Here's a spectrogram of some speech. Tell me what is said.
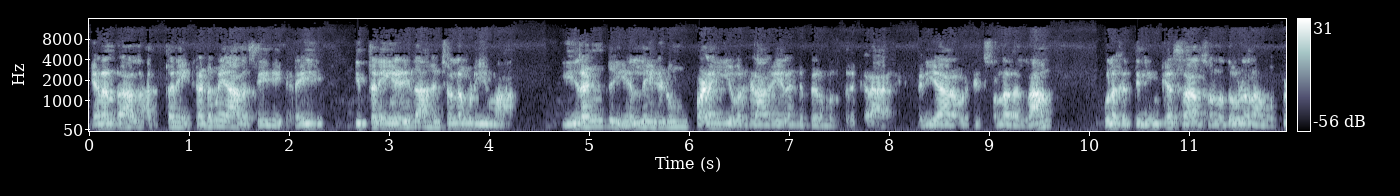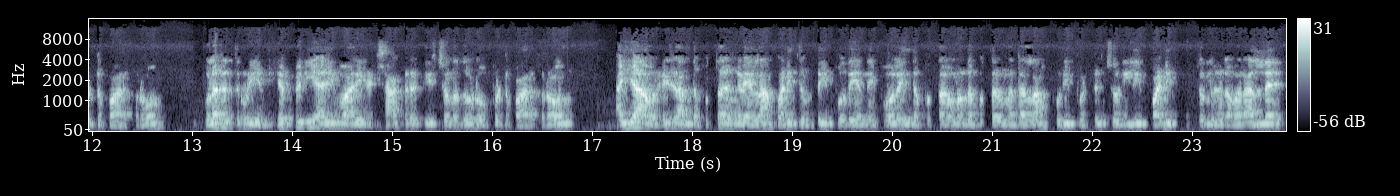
ஏனென்றால் அத்தனை கடுமையான செய்திகளை இத்தனை எளிதாக சொல்ல முடியுமா? இரண்டு எல்லைகளும் பழகியவர்களாக இரண்டு பேரும் இருந்திருக்கிறார்கள். பெரியார் அவர்கள் சொன்னதெல்லாம் உலகத்தில் இங்கசால் சொன்னதோடு நாம் ஒப்பிட்டு பார்க்கிறோம். உலகத்தினுடைய மிகப்பெரிய அறிவாளிகள் சாக்ரட்டிஸ் சொன்னதோடு ஒப்பிட்டு பார்க்கிறோம். ஐயா அவர்கள் அந்த புத்தகங்களை எல்லாம் படித்து விட்டு இப்போது என்னை போல இந்த புத்தகம் அந்த புத்தகம் என்றெல்லாம் குறிப்பிட்டு சொல்லி படித்து சொல்லுகிறவர் அல்ல.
